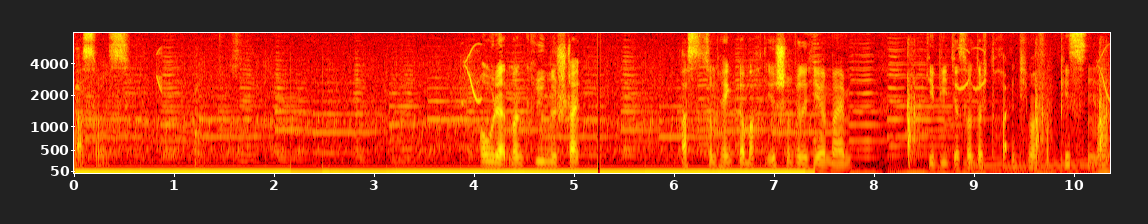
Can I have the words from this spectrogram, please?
Was soll's. Oh, der hat einen Krümelstein. Was zum Henker macht ihr schon wieder hier in meinem Gebiet? Ihr sollt euch doch eigentlich mal verpissen, Mann.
